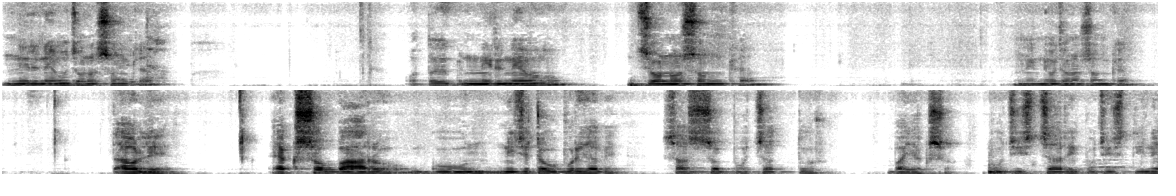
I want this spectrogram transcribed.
নির্ণেয় জনসংখ্যা, অতএব নির্ণেয় জনসংখ্যা, নির্ণেয় জনসংখ্যা। তাহলে একশো বারো গুণ নিচেটা উপরে যাবে, সাতশো পঁচাত্তর বাই একশো। পঁচিশ চারে পঁচিশ তিনে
